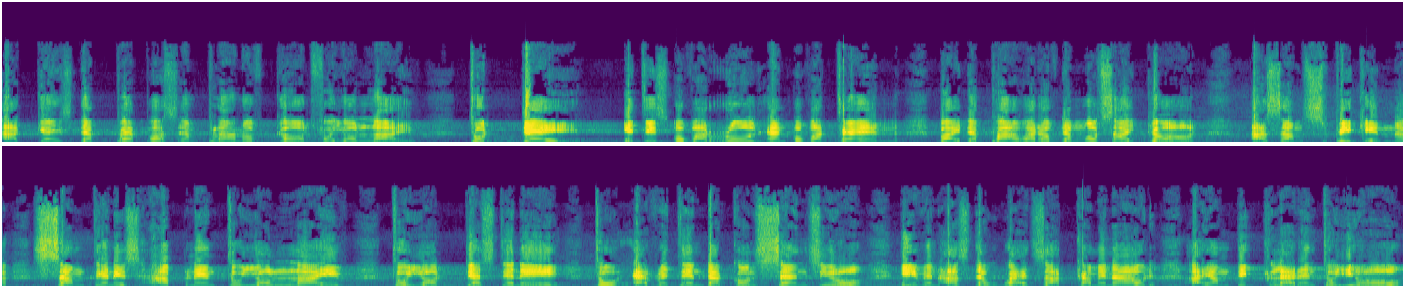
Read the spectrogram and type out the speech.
against the purpose and plan of God for your life, today it is overruled and overturned by the power of the Most High God. As I'm speaking, something is happening to your life, to your destiny, to everything that concerns you. Even as the words are coming out, I am declaring to you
